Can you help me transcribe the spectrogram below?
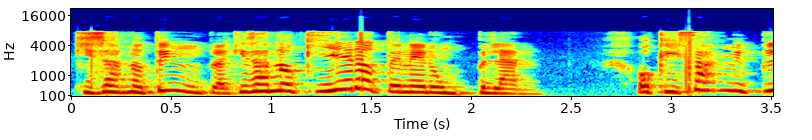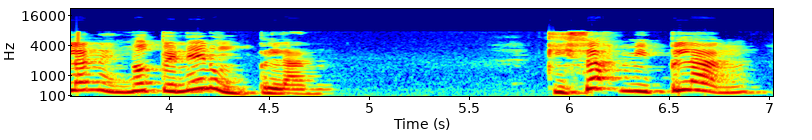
Quizás no tengo un plan, quizás no quiero tener un plan, o quizás mi plan es no tener un plan. Quizás mi plan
